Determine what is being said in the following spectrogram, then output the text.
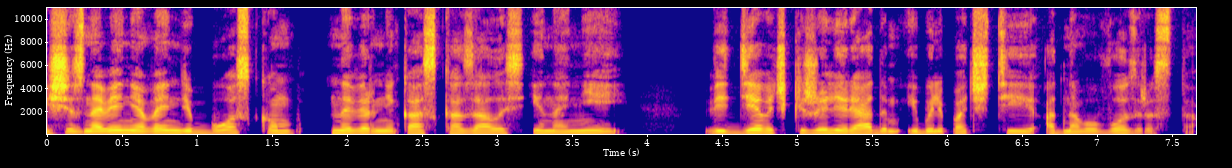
Исчезновение Венди Боскомб наверняка сказалось и на ней, ведь девочки жили рядом и были почти одного возраста.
